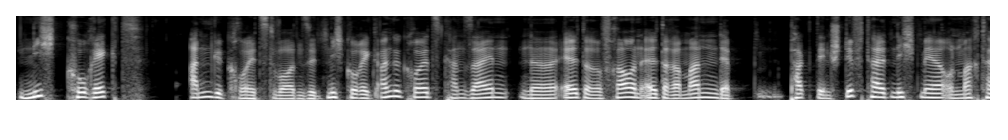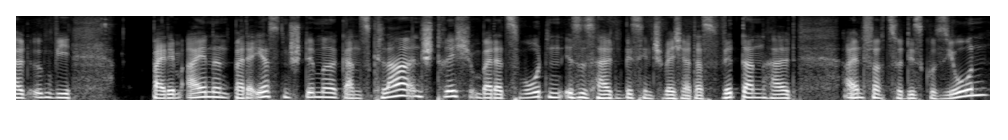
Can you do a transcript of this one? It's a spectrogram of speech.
nicht korrekt angekreuzt worden sind. Nicht korrekt angekreuzt kann sein, eine ältere Frau, ein älterer Mann, der packt den Stift halt nicht mehr und macht halt irgendwie bei dem einen, bei der ersten Stimme ganz klar einen Strich und bei der zweiten ist es halt ein bisschen schwächer. Das wird dann halt einfach zur Diskussion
